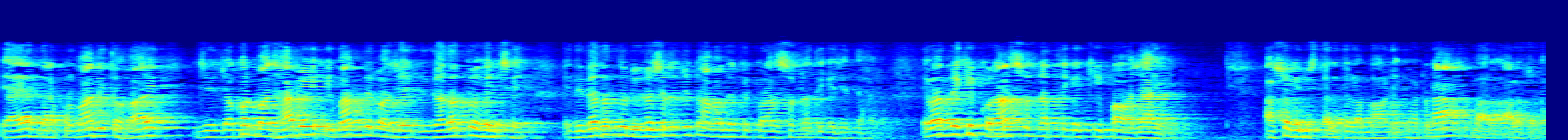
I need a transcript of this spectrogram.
এই আয়াত দ্বারা প্রমাণিত হয় যে যখন মাঝহাবে ইমামদের মাঝে দ্বিধাদ্বন্দ্ব হয়েছে, এই দ্বিধাদ্বন্দ্ব নিরসনের জন্য আমাদেরকে কোরআন সন্ন্যার দিকে যেতে হয়। এবার দেখি কোরআন সন্ন্যার থেকে কি পাওয়া যায়। আসলে বিস্তারিত লম্বা অনেক ঘটনা বা আলোচনা।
